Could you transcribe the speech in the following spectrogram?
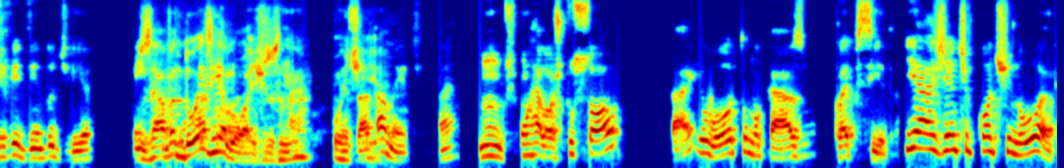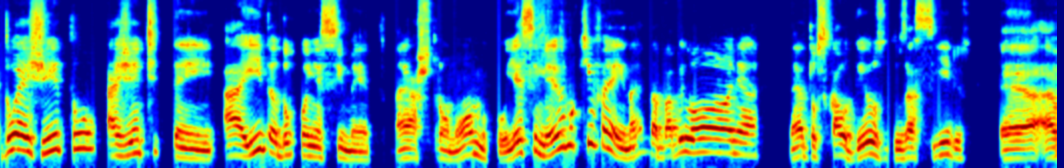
dividindo o dia Usava dois relógios, né? Exatamente. Né? Um, um relógio do Sol tá? e o outro, no caso, clepsidra. E a gente continua. Do Egito, a gente tem a ida do conhecimento né, astronômico, e esse mesmo que vem né, da Babilônia, né, dos caldeus, dos assírios. É,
